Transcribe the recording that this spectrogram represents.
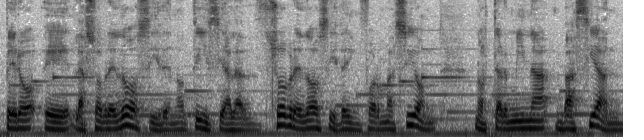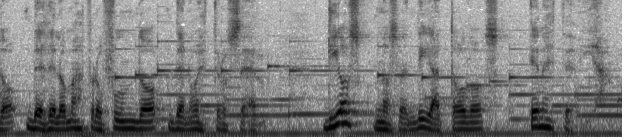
pero eh, la sobredosis de noticias, la sobredosis de información nos termina vaciando desde lo más profundo de nuestro ser. Dios nos bendiga a todos en este día.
